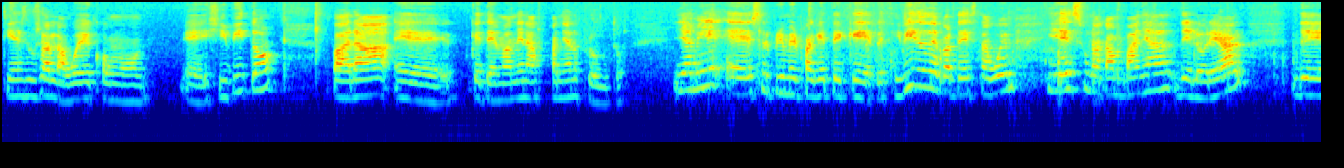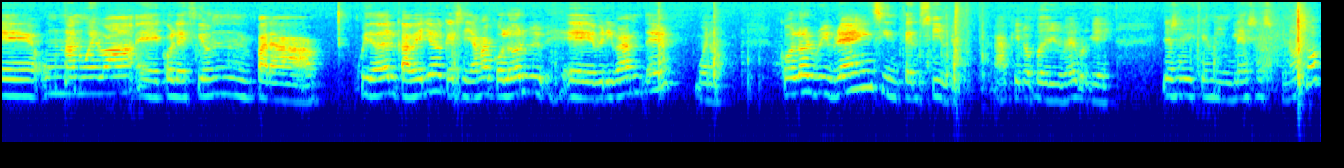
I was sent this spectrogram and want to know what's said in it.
tienes que usar la web como eh, Shipito para eh, que te manden a España los productos. Y a mí es el primer paquete que he recibido de parte de esta web y es una campaña de L'Oreal de una nueva colección para cuidado del cabello que se llama Color Brillante. Bueno, Color Rebrains Intensive. Aquí lo podéis ver porque ya sabéis que mi inglés es penoso.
